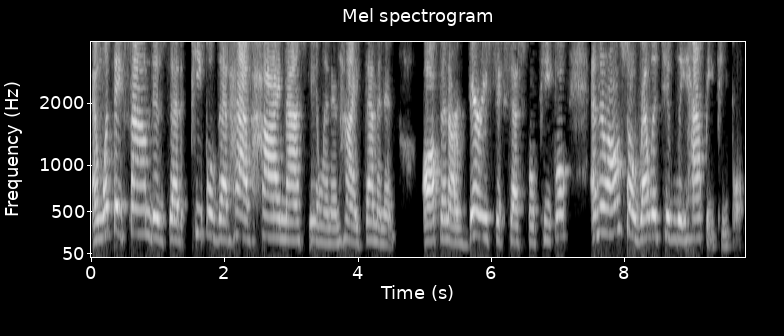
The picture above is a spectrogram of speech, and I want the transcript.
And what they found is that people that have high masculine and high feminine often are very successful people, and they're also relatively happy people.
